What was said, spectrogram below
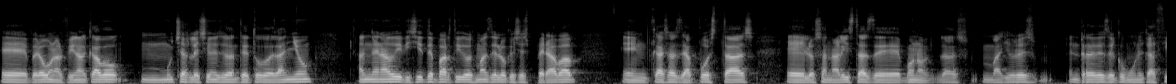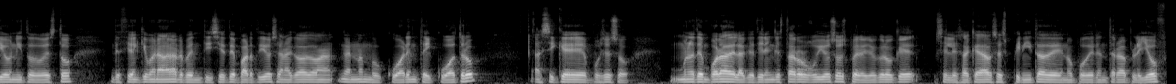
Eh, pero bueno, al fin y al cabo, muchas lesiones durante todo el año. Han ganado 17 partidos más de lo que se esperaba en casas de apuestas, eh, los analistas de, bueno, las mayores redes de comunicación y todo esto, decían que iban a ganar 27 partidos, se han acabado ganando 44. Así que, pues eso, una temporada de la que tienen que estar orgullosos, pero yo creo que se les ha quedado esa espinita de no poder entrar a playoff,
